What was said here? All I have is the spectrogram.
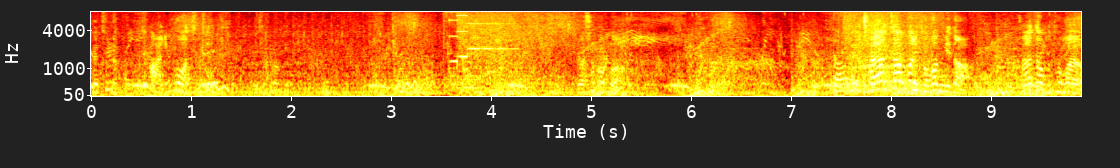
배틀을 뽑는 데가 아닌 것 같은데? 내 생각에 야 잠깐만 야, 자이언트 한 마리 더 갑니다 자이언트 한 번 더 가요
